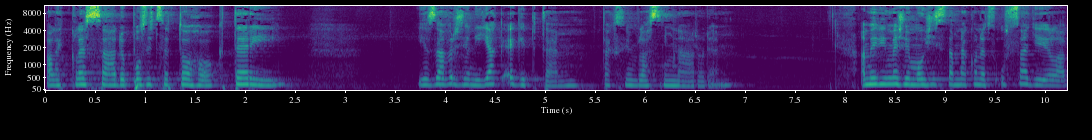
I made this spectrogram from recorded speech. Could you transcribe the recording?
ale klesá do pozice toho, který je zavržený jak Egyptem, tak svým vlastním národem. A my víme, že Moží se tam nakonec usadil a,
